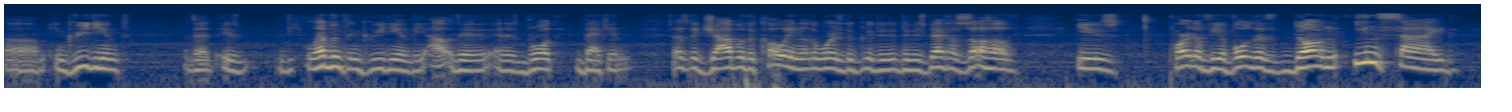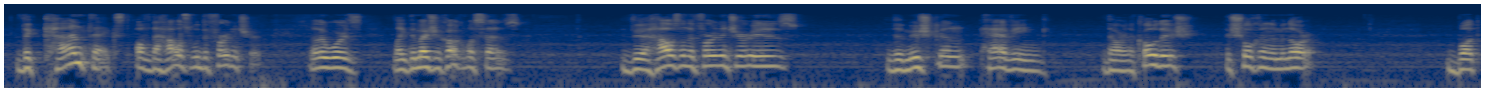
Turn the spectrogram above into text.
um, ingredient that is the eleventh ingredient, the out the and is brought back in. So that's the job of the Kohen. In other words, the the, the Mizbech Zahav is part of the avodah that's done inside the context of the house with the furniture. In other words, like the Meshech Chochmah says, the house and the furniture is the Mishkan having the Arna Kodesh, the Shulchan and the Menorah. But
